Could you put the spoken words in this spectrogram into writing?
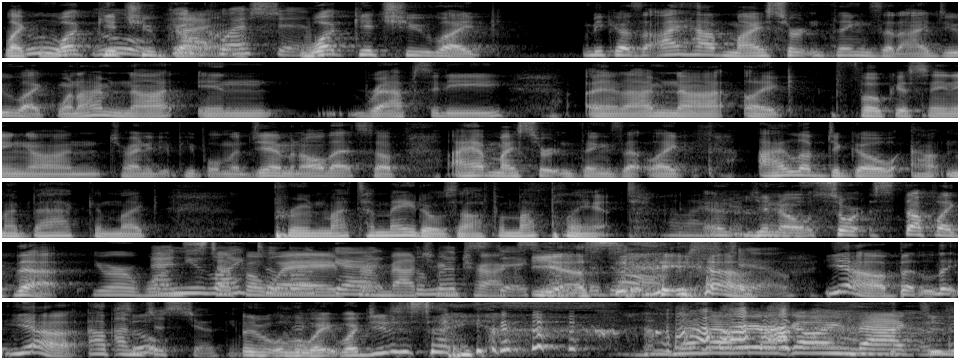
Like, what gets ooh, you going? question. What gets you like? Because I have my certain things that I do. Like when I'm not in Rhapsody and I'm not like focusing on trying to get people in the gym and all that stuff. I have my certain things that like I love to go out in my back and like prune my tomatoes off of my plant. Oh my you know, sort stuff like that. you're one you step like away from matching tracks Yes. yeah, too. yeah, but li- yeah, absolutely. I'm just joking. Uh, Wait, what did you just say? no no we were going back we were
